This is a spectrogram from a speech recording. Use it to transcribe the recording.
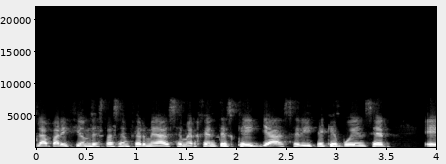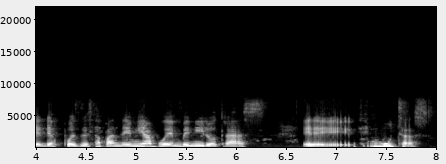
la aparición de estas enfermedades emergentes que ya se dice que pueden ser, eh, después de esta pandemia, pueden venir otras, eh, muchas?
